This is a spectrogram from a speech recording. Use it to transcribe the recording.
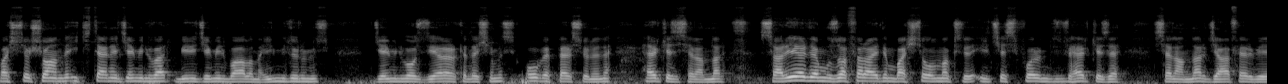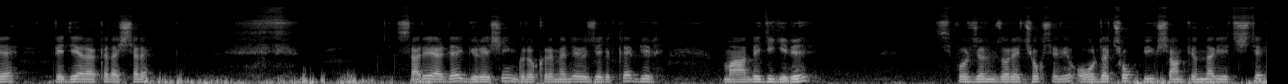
başta şu anda iki tane Cemil var. Biri Cemil Bağlama İl Müdürümüz. Cemil Boz diğer arkadaşımız. O ve personeline herkese selamlar. Sarıyer'de Muzaffer Aydın başta olmak üzere ilçe spor müdürü herkese selamlar. Cafer Bey'e ve diğer arkadaşlara. Sarıyer'de güreşin Grokreme'de özellikle bir mabedi gibi. Sporcularımız orayı çok seviyor. Orada çok büyük şampiyonlar yetişti.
